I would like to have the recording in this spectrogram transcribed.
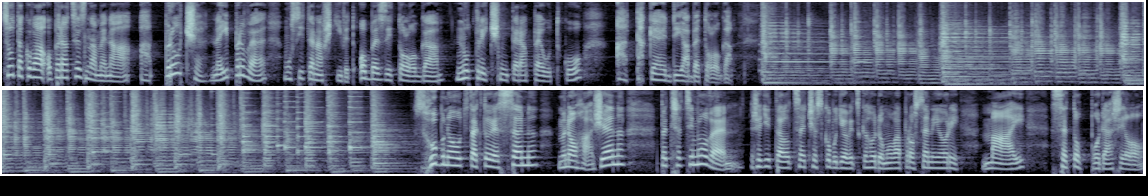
co taková operace znamená a proč nejprve musíte navštívit obezitologa, nutriční terapeutku a také diabetologa. Zhubnout, tak to je sen mnoha žen. Petře Cimlové, ředitelce Českobudějovického domova pro seniory Máj, se to podařilo.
